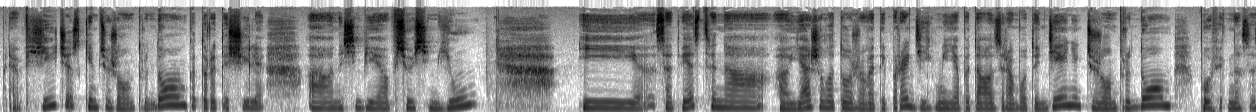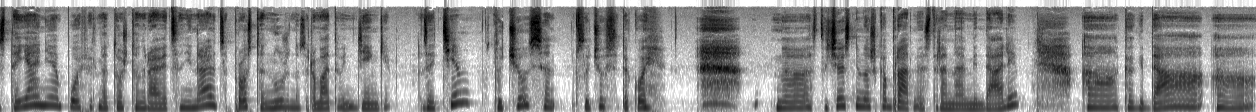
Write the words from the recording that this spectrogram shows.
прям физическим тяжелым трудом, которые тащили а, на себе всю семью. И, соответственно, а, я жила тоже в этой парадигме. Я пыталась заработать денег тяжелым трудом, пофиг на состояние, пофиг на то, что нравится, не нравится, просто нужно зарабатывать деньги. Затем случился, случился такой случилась немножко обратная сторона медали, а, когда а,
